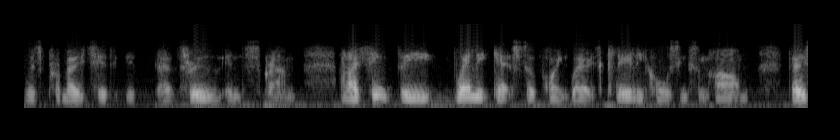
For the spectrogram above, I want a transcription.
was promoted uh, through Instagram, and I think the when it gets to a point where it's clearly causing some harm, those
